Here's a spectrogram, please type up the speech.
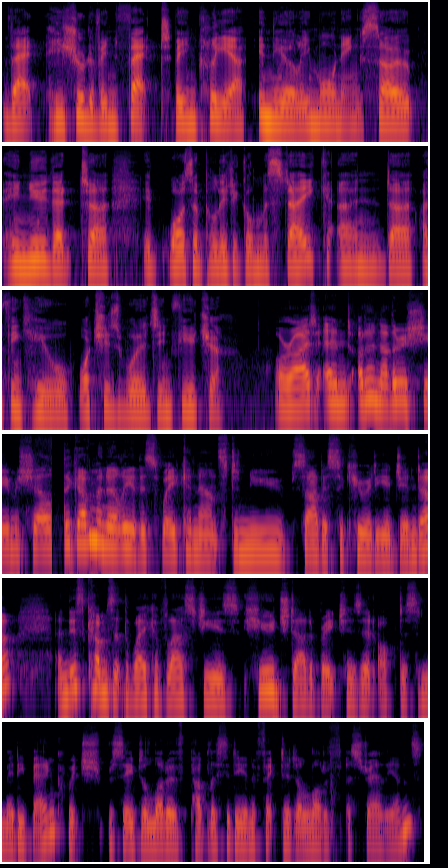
that he should have, in fact, been clear in the early morning. So he knew that uh, it was a political mistake, and uh, I think he'll watch his words in future. All right, and on another issue, Michelle, the government earlier this week announced a new cybersecurity agenda, and this comes at the wake of last year's huge data breaches at Optus and Medibank, which received a lot of publicity and affected a lot of Australians.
